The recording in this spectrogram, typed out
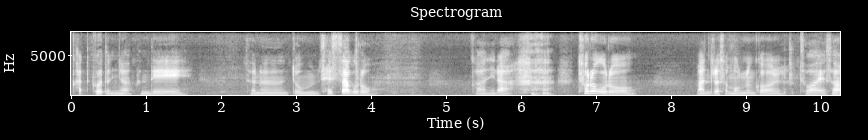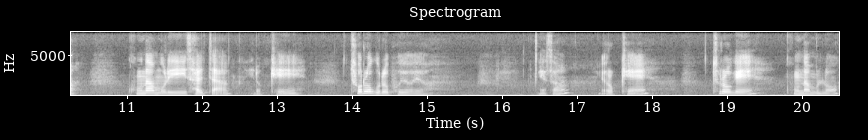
같거든요. 근데 저는 좀 새싹으로 가 아니라 초록으로 만들어서 먹는 걸 좋아해서 콩나물이 살짝 이렇게 초록으로 보여요. 그래서 이렇게 초록의 콩나물로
